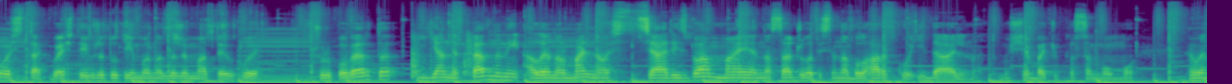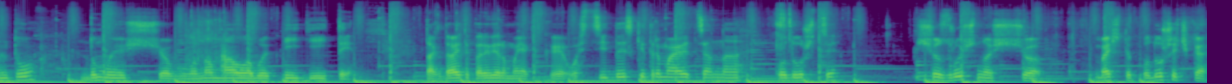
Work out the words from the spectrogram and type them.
Ось так. Бачите, і вже тут її можна зажимати в шуруповерта. Я не впевнений, але нормально ось ця різьба має насаджуватися на болгарку ідеально. Тому що я бачу по самому гвинту. Думаю, що воно мало би підійти. Так, давайте перевіримо, як е, ось ці диски тримаються на подушці. Що зручно, що бачите, подушечка,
